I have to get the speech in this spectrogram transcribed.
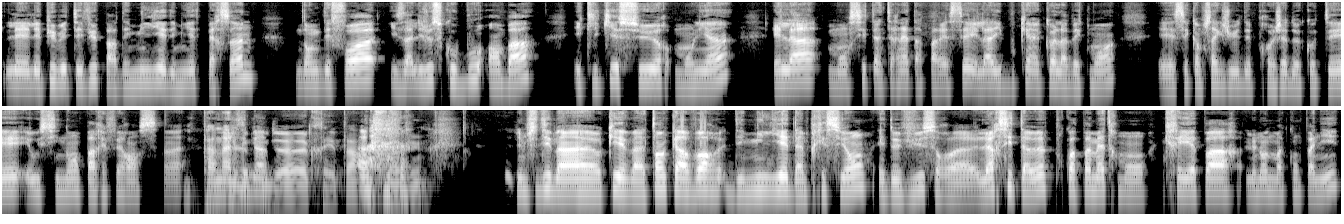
les, les, pubs étaient vues par des milliers et des milliers de personnes. Donc des fois, ils allaient jusqu'au bout en bas et cliquaient sur mon lien. Et là, mon site internet apparaissait et là, ils bookaient un call avec moi. Et c'est comme ça que j'ai eu des projets de côté et ou sinon par référence. Pas mal le coup de créer par. je me suis dit, ben, ok, ben, tant qu'à avoir des milliers d'impressions et de vues sur euh, leur site à eux, pourquoi pas mettre mon créé par le nom de ma compagnie?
